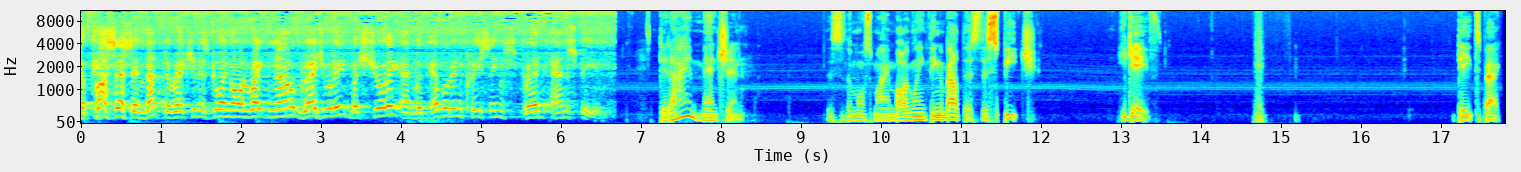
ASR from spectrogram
The process in that direction is going on right now, gradually but surely, and with ever increasing spread and speed. Did I mention? This is the most mind boggling thing about this this speech he gave dates back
